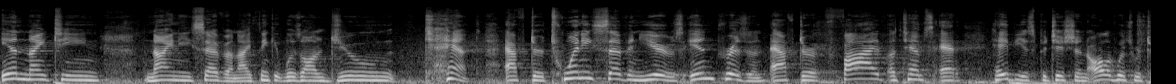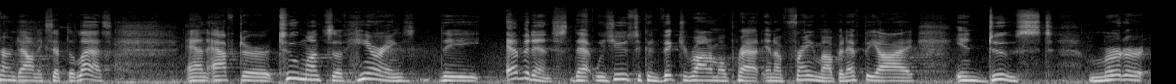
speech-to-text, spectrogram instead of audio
In 1997, I think it was on June 10th, after 27 years in prison, after five attempts at habeas petition, all of which were turned down except the last, and after two months of hearings, the evidence that was used to convict Geronimo Pratt in a frame-up, an FBI-induced murder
